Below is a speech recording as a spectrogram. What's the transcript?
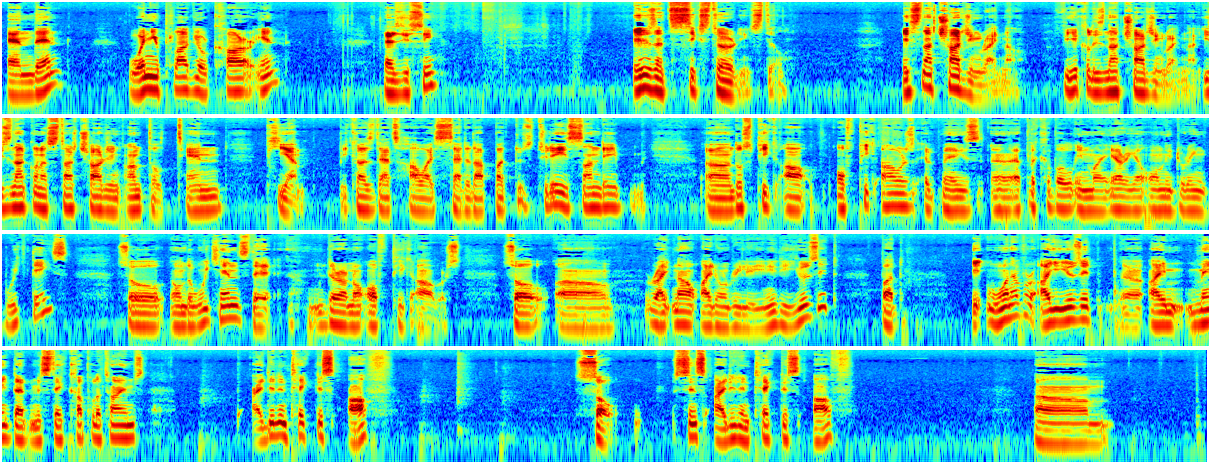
and then when you plug your car in as you see it is at 6.30 still it's not charging right now vehicle is not charging right now it's not going to start charging until 10 p.m because that's how I set it up. But today is Sunday. Uh, those peak off peak hours is uh, applicable in my area only during weekdays. So on the weekends, there there are no off peak hours. So uh, right now, I don't really need to use it. But it, whenever I use it, uh, I made that mistake a couple of times. I didn't take this off. So since I didn't take this off, um,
